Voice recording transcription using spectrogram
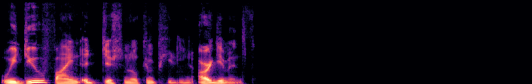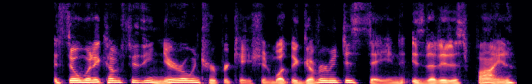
we do find additional competing arguments. And so, when it comes to the narrow interpretation, what the government is saying is that it is fine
